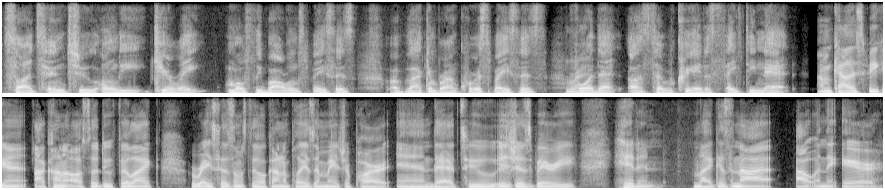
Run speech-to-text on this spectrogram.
So I tend to only curate mostly ballroom spaces or black and brown queer spaces right. for that us uh, to create a safety net. I'm Callie speaking. I kind of also do feel like racism still kind of plays a major part in that too. It's just very hidden. Like it's not out in the air.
